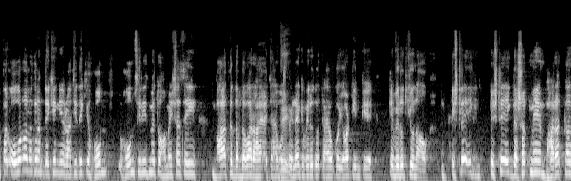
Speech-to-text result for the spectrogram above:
पर ओवरऑल अगर हम देखेंगे राज़ी देखिए होम होम सीरीज़ में तो हमेशा से ही भारत का दबदबा रहा है चाहे वो ऑस्ट्रेलिया के विरुद्ध हो चाहे वो कोई और टीम के के विरुद्ध क्यों ना हो। पिछले एक पिछले एक दशक में भारत का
